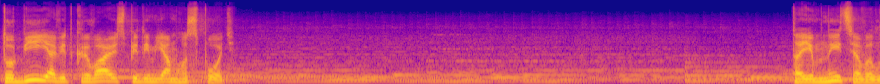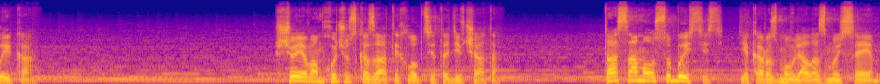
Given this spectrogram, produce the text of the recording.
Тобі я відкриваюсь під ім'ям Господь. Таємниця велика. Що я вам хочу сказати, хлопці та дівчата? Та сама особистість, яка розмовляла з Мойсеєм.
